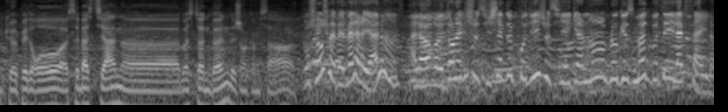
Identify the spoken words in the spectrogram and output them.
Donc euh, Pedro, euh, Sébastien, euh, Boston Bun, des gens comme ça. Bonjour, je m'appelle Valériane. Alors, euh, dans la vie, je suis chef de produit, je suis également blogueuse mode, beauté et lifestyle.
